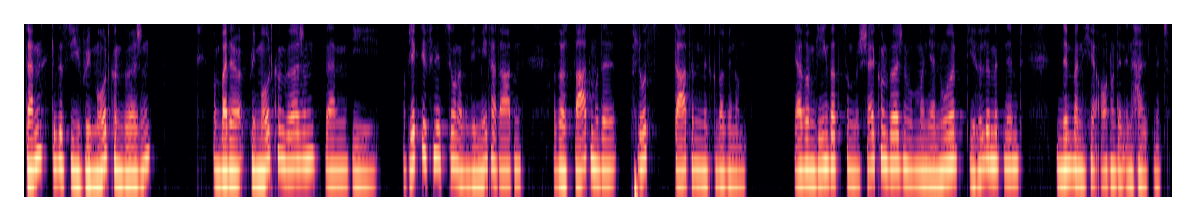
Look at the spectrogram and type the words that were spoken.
Dann gibt es die Remote Conversion. Und bei der Remote Conversion werden die Objektdefinition, also die Metadaten, also das Datenmodell plus Daten mit rübergenommen. Ja, so im Gegensatz zum Shell Conversion, wo man ja nur die Hülle mitnimmt, nimmt man hier auch noch den Inhalt mit.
